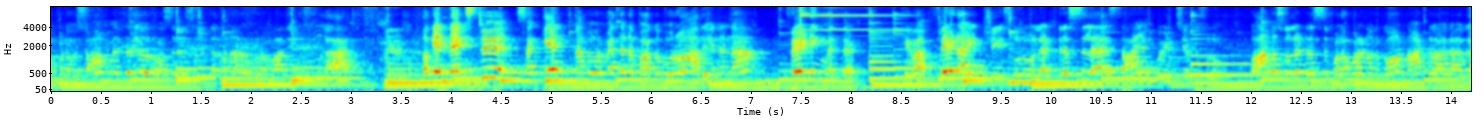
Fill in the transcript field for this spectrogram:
அப்ப நம்ம சாங் மெத்தட்ல ஒரு வசனம் சொல்லி தரோம்னா ரொம்ப ரொம்ப அது யூஸ்ஃபுல்லா இருக்கும். ஓகே நெக்ஸ்ட் செகண்ட் நம்ம ஒரு மெத்தட பார்க்க போறோம். அது என்னன்னா ஃபேடிங் மெத்தட் ஓகேவா ஃபேட் ஆயிடுச்சு சொல்லுவோம்ல. ட்ரெஸ்ல சாயம் போயிடுச்சு அப்படின்னு சொல்லுவோம். வாங்க சொல்ல Dress பளபளன்னு இருக்கும். நாட்கள் ஆக ஆக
